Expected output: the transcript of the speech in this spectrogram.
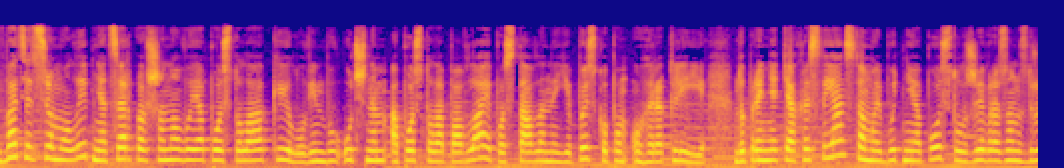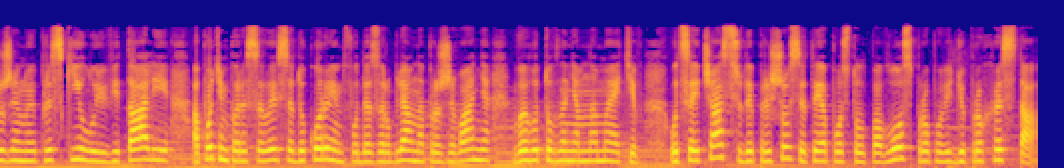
27 липня церква вшановує апостола Акилу. Він був учнем апостола Павла і поставлений єпископом у Гераклії. До прийняття християнства майбутній апостол жив разом з дружиною Прискілою в Італії, а потім переселився до Коринфу, де заробляв на проживання виготовленням наметів. У цей час сюди прийшов святий апостол Павло з проповіддю про Христа.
